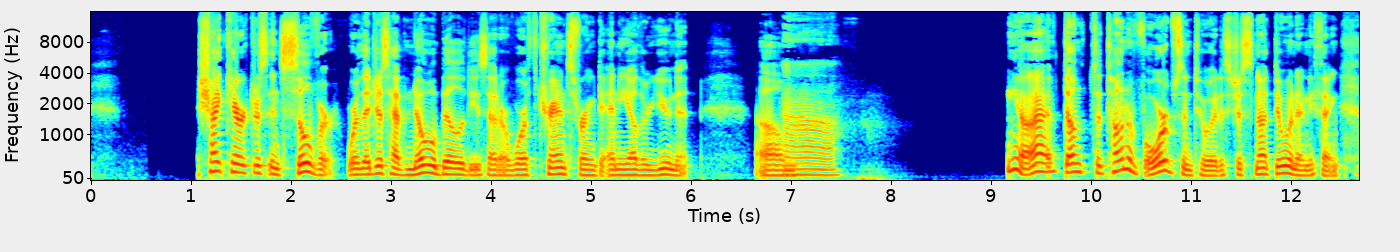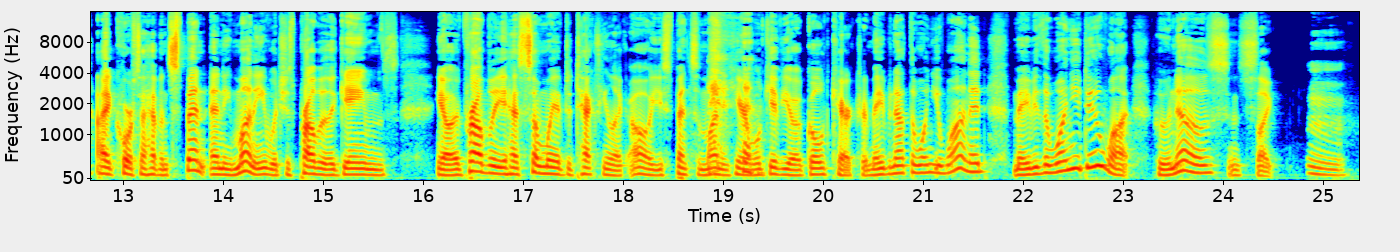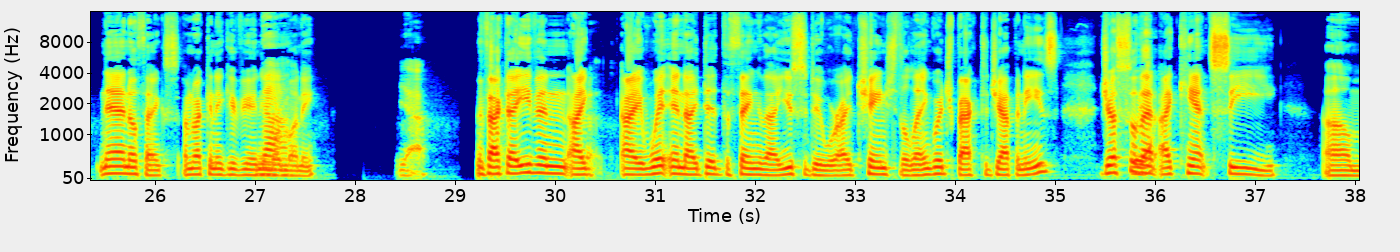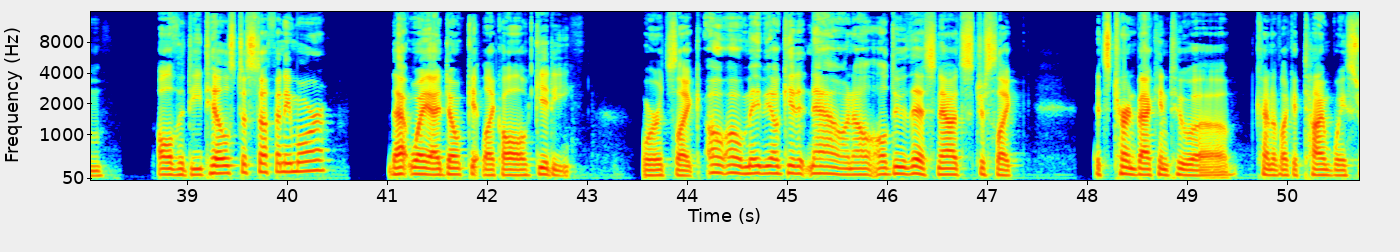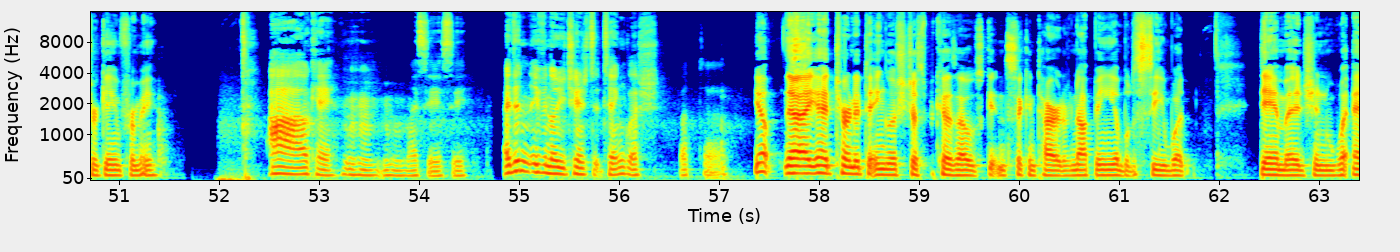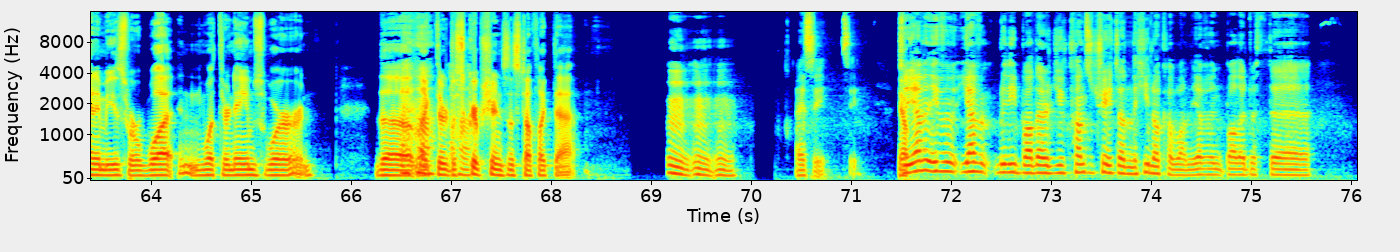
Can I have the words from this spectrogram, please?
shite characters in silver where they just have no abilities that are worth transferring to any other unit um Ah. You know i've dumped a ton of orbs into it. It's just not doing anything. I of course i haven't spent any money which is probably the game's you know it probably has some way of detecting like oh you spent some money here. We'll give you a gold character. Maybe not the one you wanted. Maybe the one you do want. Who knows? It's like Mm. nah no thanks. I'm not going to give you any more money. Yeah. in fact i even i i went and i did the thing that i used to do where i changed the language back to japanese just so Oh, yeah? that i can't see um all the details to stuff anymore that way i don't get like all giddy where it's like oh oh maybe i'll get it now and i'll i'll do this now it's just like it's turned back into a kind of like a time waster game for me Ah, okay. Mm-hmm, mm-hmm. I see. I see. I didn't even know you changed it to English, but uh, Yep. Yeah, I had turned it to English just because I was getting sick and tired of not being able to see what damage and what enemies were what and what their names were and the Uh-huh, like their uh-huh. descriptions and stuff like that. Mm, mm, mm. I see. I see. So Yep. you haven't even you haven't really bothered. You've concentrated on the Hinoka one. You haven't bothered with the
